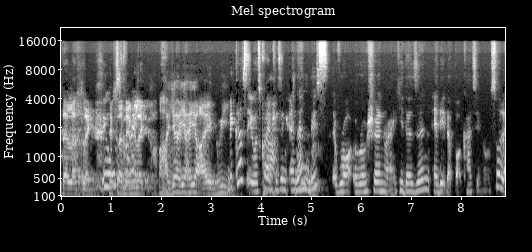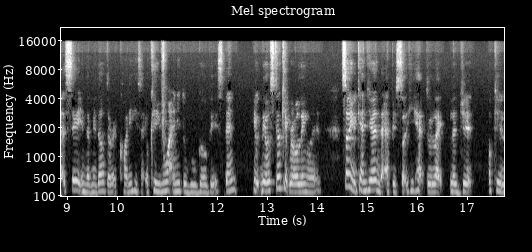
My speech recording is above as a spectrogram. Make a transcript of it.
tell us like this one, and we're like, ah, yeah, yeah, yeah, I agree. because it was quite Ah, interesting. And then this Ro- Roshan, right, he doesn't edit the podcast, you know. So let's say in the middle of the recording, he's like, okay, you know what, I need to Google this. Then he, they will still keep rolling with it. So you can hear in the episode, he had to like legit okay,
